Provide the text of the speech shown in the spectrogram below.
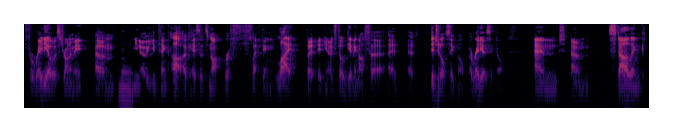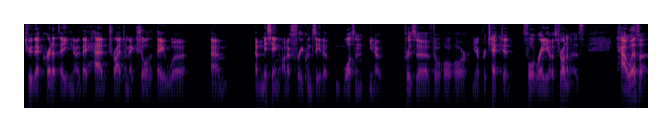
for radio astronomy um Mm. you know you'd think oh okay so it's not reflecting light but it you know it's still giving off a, a, a digital signal a radio signal. And um starlink to their credit they you know they had tried to make sure that they were um emitting on a frequency that wasn't you know preserved or, or, or you know protected for radio astronomers. However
